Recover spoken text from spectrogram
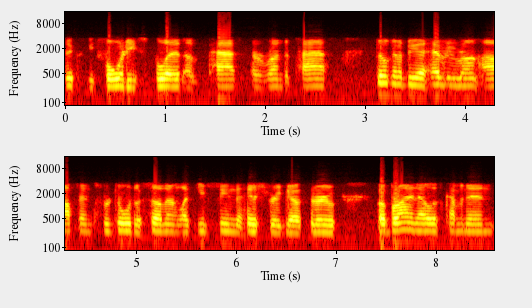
60-40 split of pass or run to pass. Still going to be a heavy run offense for Georgia Southern, like you've seen the history go through. But Brian Ellis coming in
